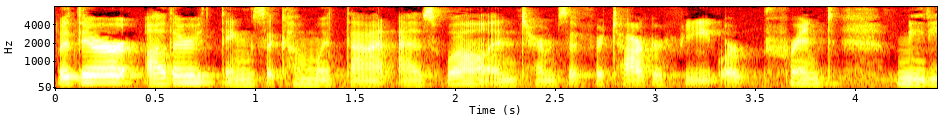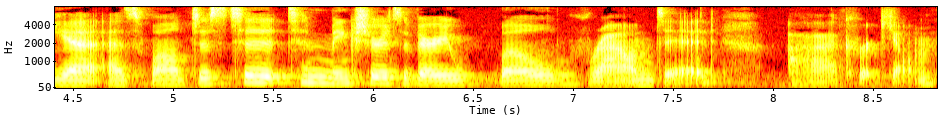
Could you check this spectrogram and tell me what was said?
but there are other things that come with that as well in terms of photography or print media as well, just to, to make sure it's a very well rounded uh, curriculum.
